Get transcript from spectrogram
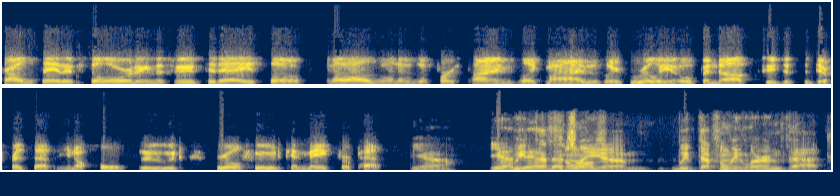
proud to say they're still ordering the food today. So you know, that was one of the first times like my eyes was like really opened up to just the difference that you know whole food, real food can make for pets. Yeah. Yeah, we've yeah, that's definitely awesome. um, we've definitely learned that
